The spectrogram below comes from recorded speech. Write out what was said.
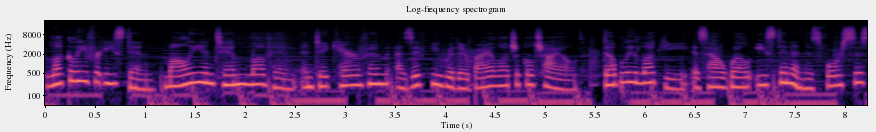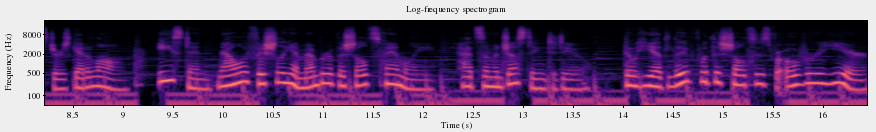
Luckily for Easton, Molly and Tim love him and take care of him as if he were their biological child. Doubly lucky is how well Easton and his four sisters get along. Easton, now officially a member of the Schultz family, had some adjusting to do. Though he had lived with the Schultzes for over a year,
